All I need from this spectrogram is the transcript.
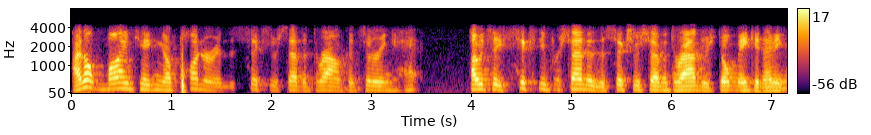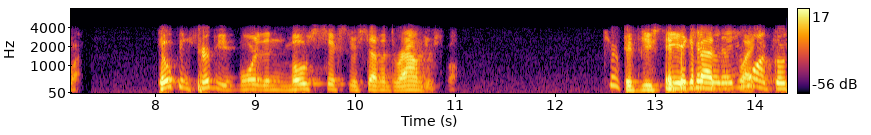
I don't mind taking a punter in the sixth or seventh round, considering I would say 60% of the sixth or seventh rounders don't make it anyway. He'll contribute more than most sixth or seventh rounders will. Sure. If you see and a think kicker about this you way. want, go.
